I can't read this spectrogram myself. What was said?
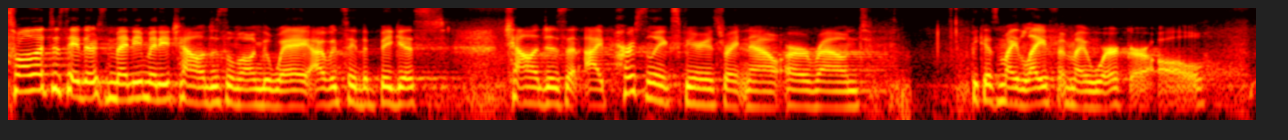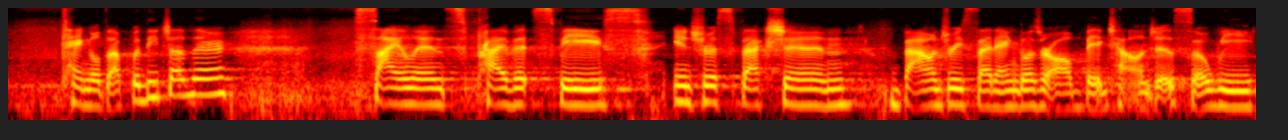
so all that to say, there's many, many challenges along the way. I would say the biggest challenges that I personally experience right now are around because my life and my work are all tangled up with each other. Silence, private space, introspection, boundary setting, those are all big challenges. So we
